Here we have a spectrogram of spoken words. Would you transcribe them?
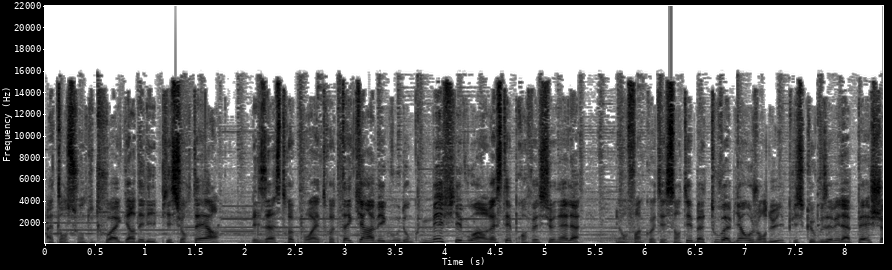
Attention toutefois à garder les pieds sur terre. Les astres pourraient être taquins avec vous, donc méfiez-vous à rester professionnel. Et enfin, côté santé, bah, tout va bien aujourd'hui puisque vous avez la pêche.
